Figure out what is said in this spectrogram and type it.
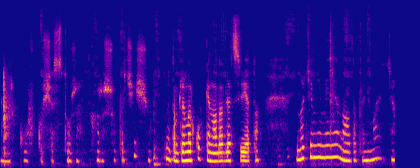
Морковку сейчас тоже хорошо почищу. Ну, там той морковки надо для цвета. Но тем не менее надо, понимаете?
